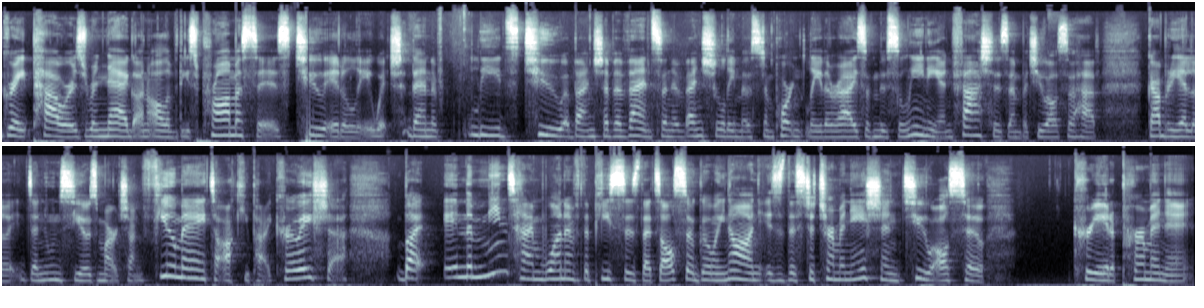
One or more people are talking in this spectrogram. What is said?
great powers renege on all of these promises to Italy, which then leads to a bunch of events and eventually, most importantly, the rise of Mussolini and fascism. But you also have Gabriele D'Annunzio's March on Fiume to occupy Croatia. But in the meantime, one of the pieces that's also going on is this determination to also create a permanent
